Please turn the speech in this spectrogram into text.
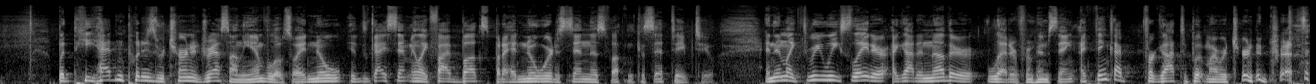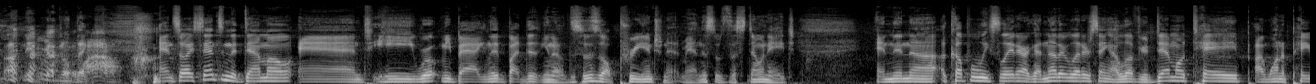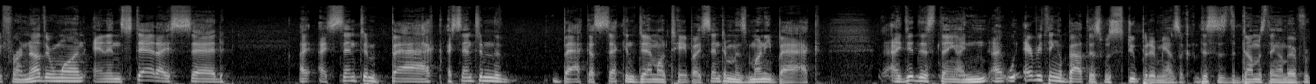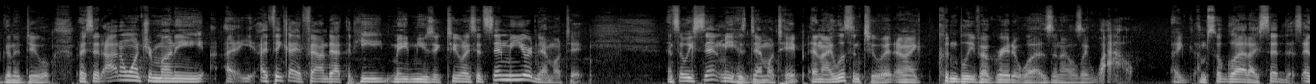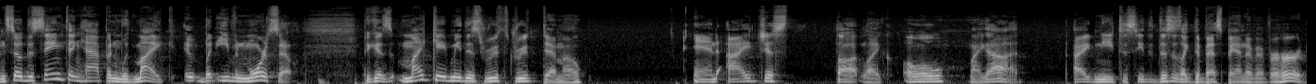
but he hadn't put his return address on the envelope, so I had no. The guy sent me like five bucks, but I had nowhere to send this fucking cassette tape to. And then like three weeks later, I got another letter from him saying, "I think I forgot to put my return address on the original thing." Wow. and so I sent him the demo, and he wrote me back. And but you know, this, this is all pre-internet, man. This was the Stone Age. And then uh, a couple weeks later, I got another letter saying, "I love your demo tape. I want to pay for another one." And instead, I said, I, I sent him back. I sent him the back a second demo tape. I sent him his money back. I did this thing. I, I- everything about this was stupid to me. I was like, "This is the dumbest thing I'm ever going to do." But I said, "I don't want your money." I, I think I had found out that he made music too, and I said, "Send me your demo tape." And so he sent me his demo tape, and I listened to it, and I couldn't believe how great it was. And I was like, "Wow, I, I'm so glad I said this." And so the same thing happened with Mike, but even more so, because Mike gave me this Ruth Ruth demo, and I just thought like, "Oh my god, I need to see that. This is like the best band I've ever heard."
